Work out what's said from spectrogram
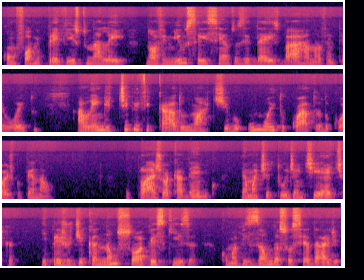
conforme previsto na Lei 9610-98, além de tipificado no artigo 184 do Código Penal. O plágio acadêmico é uma atitude antiética e prejudica não só a pesquisa, como a visão da sociedade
